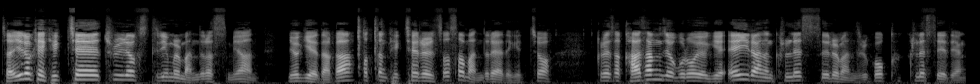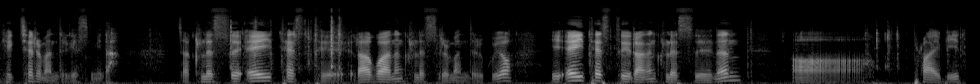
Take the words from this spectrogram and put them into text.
자, 이렇게 객체 출력 스트림을 만들었으면 여기에다가 어떤 객체를 써서 만들어야 되겠죠? 그래서 가상적으로 여기에 A라는 클래스를 만들고 그 클래스에 대한 객체를 만들겠습니다. 자, 클래스 A 테스트라고 하는 클래스를 만들고요. 이 A 테스트라는 클래스는 어, private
